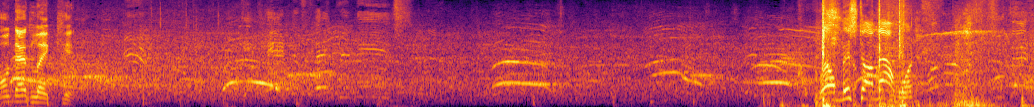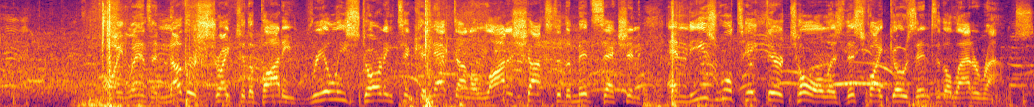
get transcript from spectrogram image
on that leg kick. Well, missed on that one. Oh, he lands another strike to the body, really starting to connect on a lot of shots to the midsection, and these will take their toll as this fight goes into the latter rounds.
